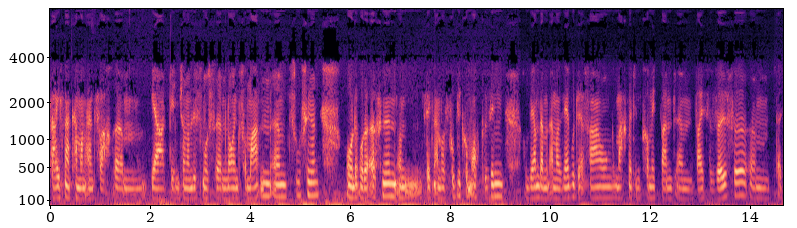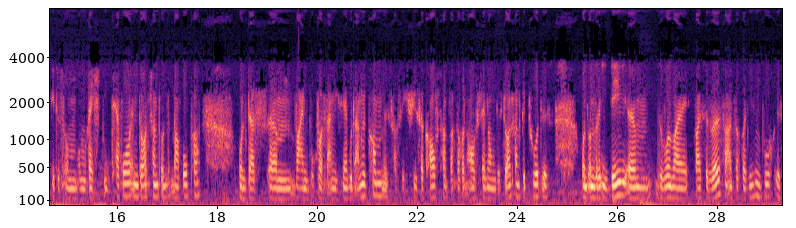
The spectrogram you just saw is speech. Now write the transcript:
Zeichner kann man einfach ähm, ja den Journalismus ähm, neuen Formaten ähm, zuführen oder, oder öffnen und vielleicht ein anderes Publikum auch gewinnen. Und wir haben damit einmal sehr gute Erfahrungen gemacht mit dem Comicband ähm, Weiße Wölfe. Ähm, da geht es um, um rechten Terror in Deutschland und in Europa. Und das ähm, war ein Buch, was eigentlich sehr gut angekommen ist, was sich viel verkauft hat, was auch in Ausstellungen durch Deutschland getourt ist. Und unsere Idee, ähm, sowohl bei Weiße Wölfe als auch bei diesem Buch, ist,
